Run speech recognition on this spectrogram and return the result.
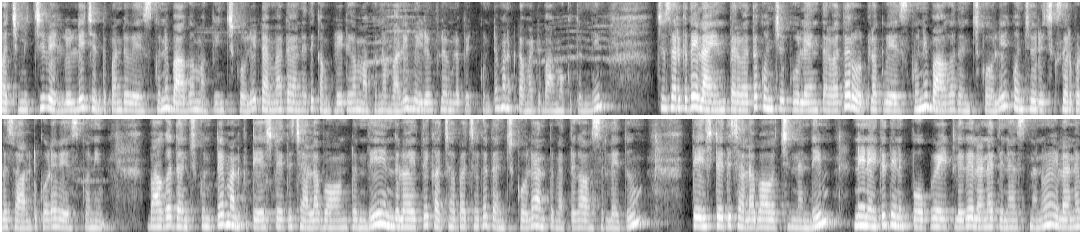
పచ్చిమిర్చి వెల్లుల్లి చింతపండు వేసుకుని బాగా మగ్గించుకోవాలి. టమాటో అనేది కంప్లీట్గా మగ్గనివ్వాలి. మీడియం ఫ్లేమ్లో పెట్టుకుంటే మనకు టమాటో బాగా మగ్గుతుంది. చూసారు కదా ఇలా అయిన తర్వాత కొంచెం కూల్ అయిన తర్వాత రోట్లోకి వేసుకొని బాగా దంచుకోవాలి. కొంచెం రుచికి సరిపడే సాల్ట్ కూడా వేసుకొని బాగా దంచుకుంటే మనకి టేస్ట్ అయితే చాలా బాగుంటుంది. ఇందులో అయితే కచ్చాపచ్చగా దంచుకోవాలి అంత మెత్తగా అవసరం లేదు. టేస్ట్ అయితే చాలా బాగా వచ్చిందండి. నేనైతే దీనికి పోపు వేయట్లేదు ఇలానే తినేస్తున్నాను ఇలానే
